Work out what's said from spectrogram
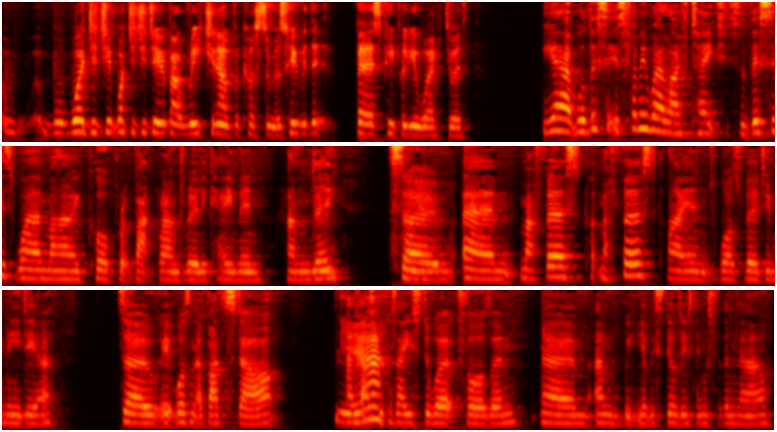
What did you What did you do about reaching out for customers? Who were the first people you worked with? Yeah, well, this is funny where life takes you. So this is where my corporate background really came in handy. Mm. So um, my first my first client was Virgin Media, so it wasn't a bad start, yeah. and that's because I used to work for them, um, and we, yeah, we still do things for them now.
